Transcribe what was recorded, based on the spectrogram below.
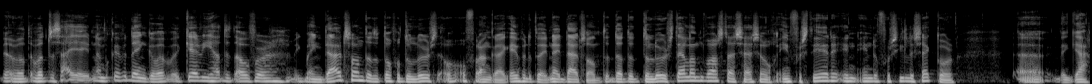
wat, wat zei je? Nou moet ik even denken. Kerry had het over, ik meen Duitsland, dat het toch wel teleurstellend, of Frankrijk, een van de twee. Nee, Duitsland. Dat het teleurstellend was dat zij ze nog investeren in, in de fossiele sector. Uh, ik denk, ja.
